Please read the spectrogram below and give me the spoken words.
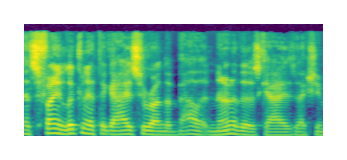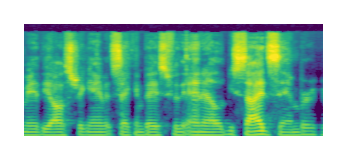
That's funny looking at the guys who were on the ballot. None of those guys actually made the All Star game at second base for the NL besides Sandberg.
